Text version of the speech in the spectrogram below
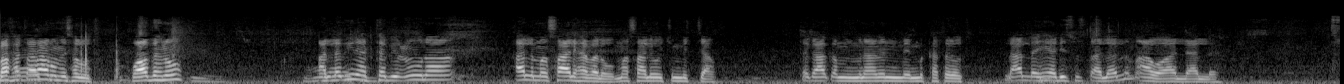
በፈጠራ ነው የሚሰሩት። ዋድህ ነው። አለዚነ የተቢዑነ አልመሳሊህ በለው መሳሌዎችን ብቻ ጥቃቅም ምናምን የሚከተሉት ላለ ይሄ ሀዲስ ውስጥ አለ አለም? አዎ አለ አለ። እሱ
